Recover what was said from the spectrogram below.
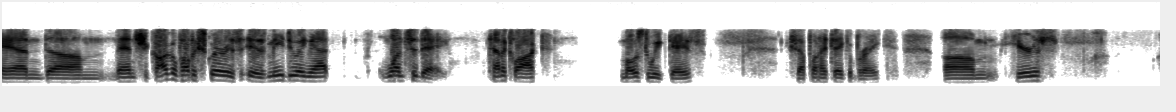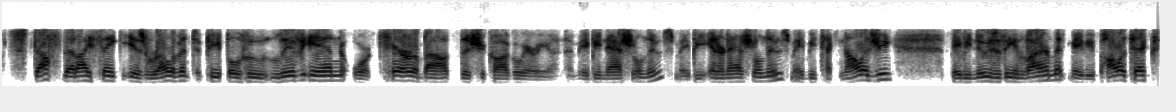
And um, and Chicago Public Square is is me doing that once a day, ten o'clock, most weekdays, except when I take a break. Um, here's stuff that I think is relevant to people who live in or care about the Chicago area. Maybe national news, maybe international news, maybe technology, maybe news of the environment, maybe politics.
